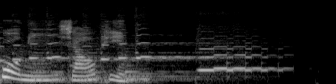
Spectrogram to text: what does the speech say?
破迷小品，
